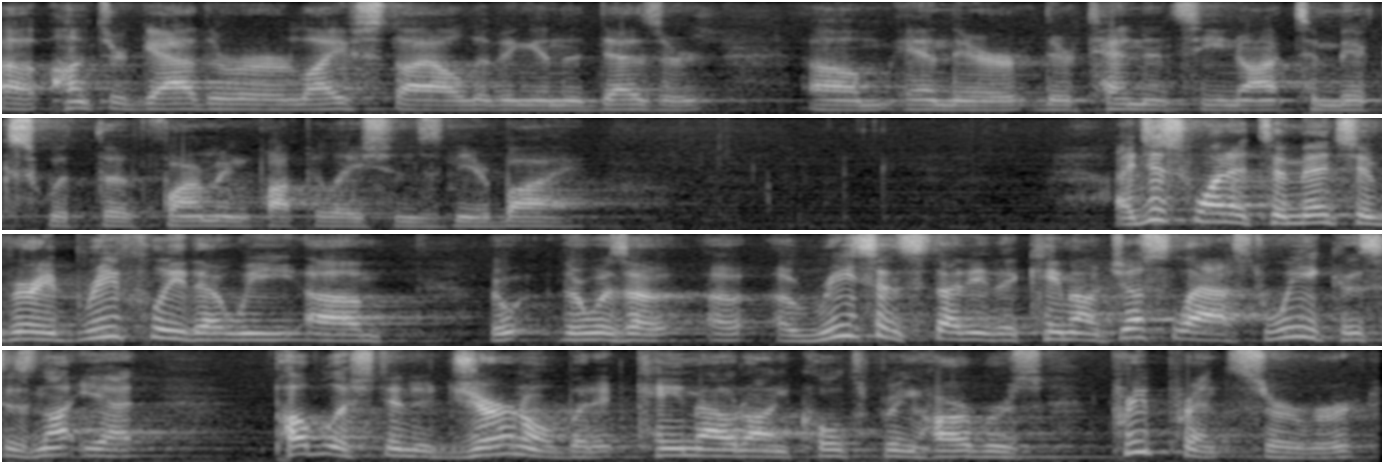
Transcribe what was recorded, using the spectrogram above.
uh, hunter gatherer lifestyle living in the desert um, and their, their tendency not to mix with the farming populations nearby. I just wanted to mention very briefly that we, um, there, there, was a, a, a recent study that came out just last week. This is not yet published in a journal, but it came out on Cold Spring Harbor's preprint server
